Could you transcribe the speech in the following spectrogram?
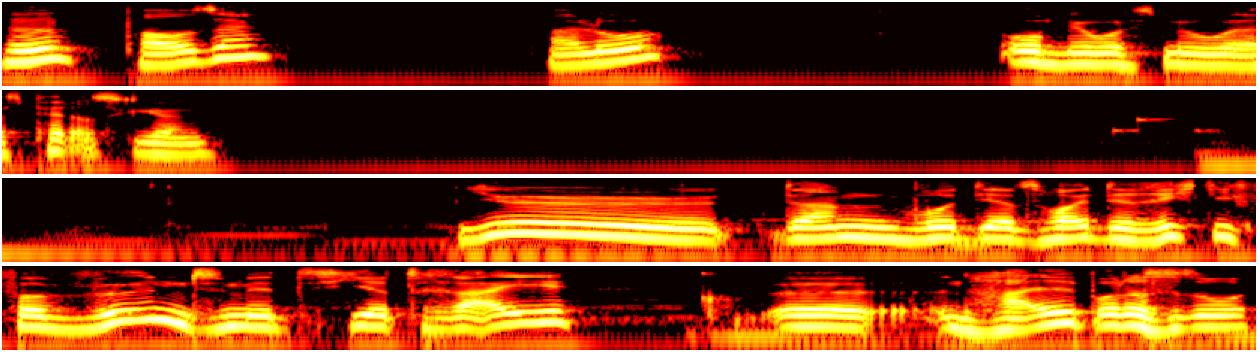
Hä? Pause? Hallo? Oh, mir ist mir wohl das Pad ausgegangen. Jö, dann wurde jetzt heute richtig verwöhnt mit hier drei, äh, ein halb oder so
